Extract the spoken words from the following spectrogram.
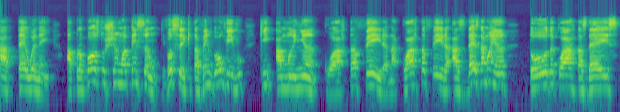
até o Enem. A propósito, chamo a atenção de você que está vendo ao vivo que amanhã, quarta-feira, na quarta-feira, às 10 da manhã, toda quarta às 10,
